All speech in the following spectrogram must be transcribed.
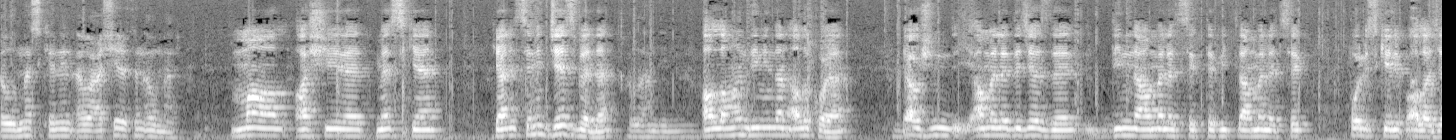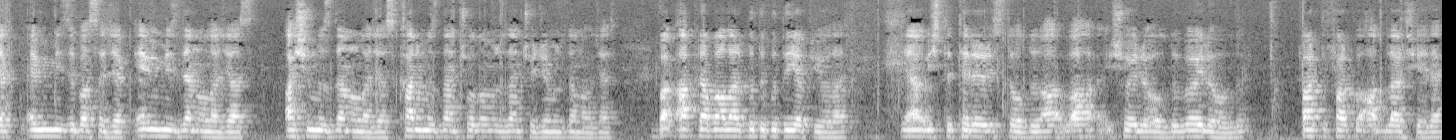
ev meskenin ev aşiretin ev mer. Mal, aşiret, mesken. Yani seni cezbeden, Allah'ın dininden, Allah'ın dininden alıkoyan, ya şimdi amel edeceğiz de dinle amel etsek, tevhidle amel etsek polis gelip alacak, evimizi basacak, evimizden olacağız, aşımızdan olacağız, karımızdan, çoluğumuzdan, çocuğumuzdan olacağız. Bak akrabalar bıdı bıdı yapıyorlar. Ya işte terörist oldu, şöyle oldu, böyle oldu. Farklı farklı adlar şeyler.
